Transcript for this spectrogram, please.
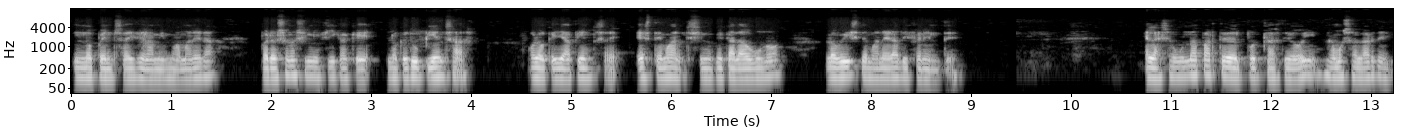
no pensáis de la misma manera, pero eso no significa que lo que tú piensas o lo que ella piense esté mal, sino que cada uno lo veis de manera diferente. En la segunda parte del podcast de hoy vamos a hablar de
